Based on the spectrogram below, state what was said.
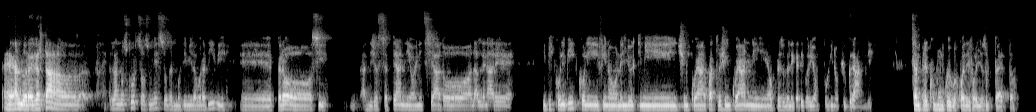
Eh, allora, in realtà l'anno scorso ho smesso per motivi lavorativi, eh, però sì, a 17 anni ho iniziato ad allenare i piccoli piccoli fino negli ultimi 4-5 anni ho preso delle categorie un pochino più grandi, sempre e comunque col quadrifoglio sul petto.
